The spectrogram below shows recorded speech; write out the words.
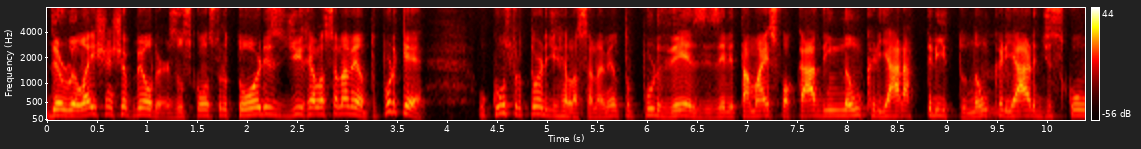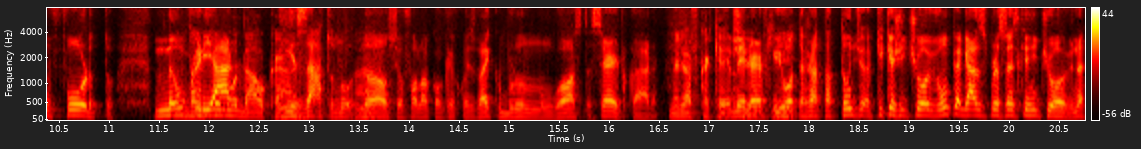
The Relationship Builders, os construtores de relacionamento. Por quê? O construtor de relacionamento, por vezes, ele está mais focado em não criar atrito, não criar desconforto, não, Não vai criar. incomodar o cara. Exato. no- Ah. Não, se eu falar qualquer coisa, vai que o Bruno não gosta, certo, cara? Melhor ficar É quietinho. melhor aqui. que outra já tá tão. O que, que a gente ouve? Vamos pegar as expressões que a gente ouve, né?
